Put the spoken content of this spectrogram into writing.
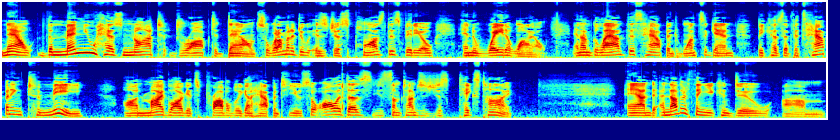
Now, the menu has not dropped down, so what I'm going to do is just pause this video and wait a while. And I'm glad this happened once again, because if it's happening to me on my blog, it's probably going to happen to you. So all it does sometimes is just takes time. And another thing you can do um,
